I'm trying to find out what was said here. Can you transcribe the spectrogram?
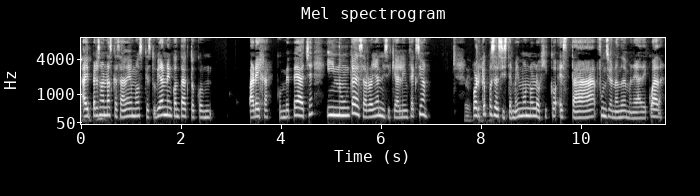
Hay personas que sabemos que estuvieron en contacto con pareja con BPH y nunca desarrollan ni siquiera la infección. Porque pues el sistema inmunológico está funcionando de manera adecuada.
